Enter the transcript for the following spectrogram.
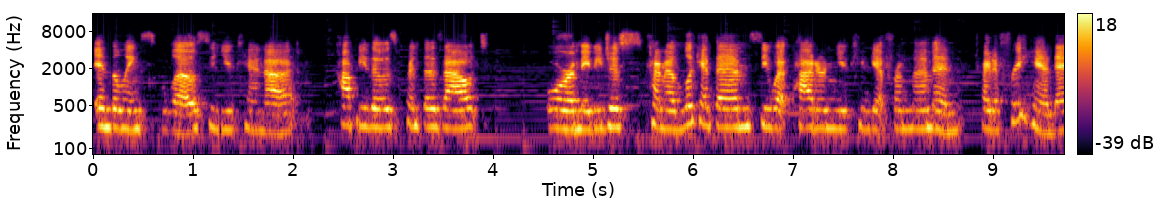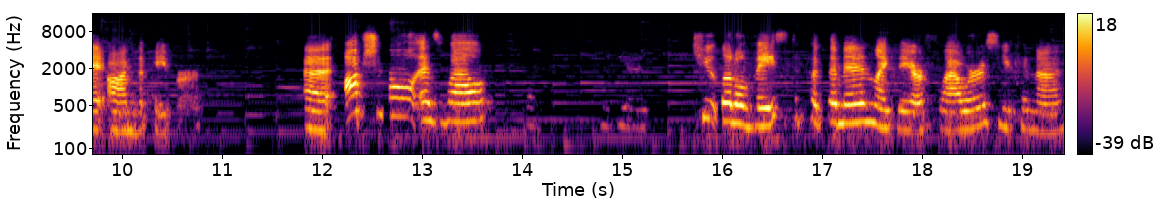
in the links below, so you can uh, copy those, print those out, or maybe just kind of look at them, see what pattern you can get from them, and try to freehand it on the paper. Uh, optional as well, cute little vase to put them in, like they are flowers. You can uh,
